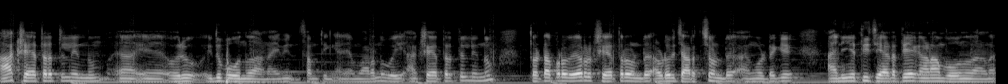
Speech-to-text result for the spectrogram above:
ആ ക്ഷേത്രത്തിൽ നിന്നും ഒരു ഇത് പോകുന്നതാണ്. ഐ മീൻ സംതിങ് ഞാൻ മറന്നുപോയി. ആ ക്ഷേത്രത്തിൽ നിന്നും തൊട്ടപ്പുറം വേറൊരു ക്ഷേത്രമുണ്ട് അവിടെ ഒരു ചർച്ചുണ്ട് അങ്ങോട്ടേക്ക് അനിയത്തി ചേട്ടത്തിയെ കാണാൻ പോകുന്നതാണ്.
